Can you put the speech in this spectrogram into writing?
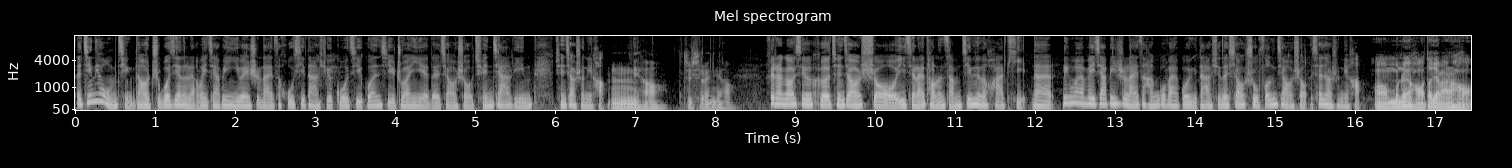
那今天我们请到直播间的两位嘉宾，一位是来自呼吸大学国际关系专业的教授全嘉林，全教授你好。嗯，你好，主持人你好，非常高兴和全教授一起来讨论咱们今天的话题。那另外一位嘉宾是来自韩国外国语大学的肖树峰教授，肖教授你好。啊，木真好，大家晚上好。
